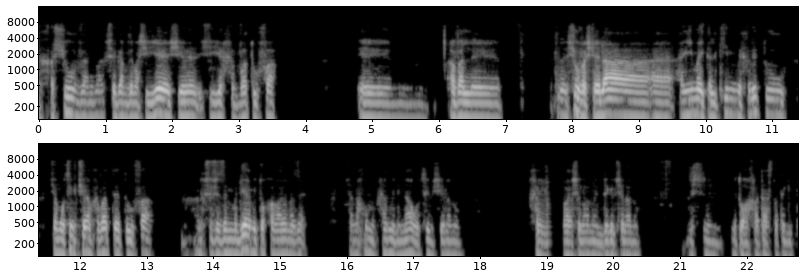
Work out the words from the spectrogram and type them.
חשוב, ואני אומר שגם זה מה שיהיה, שיהיה, שיהיה חברת תעופה. אבל שוב, השאלה, האם האיטלקים החליטו שהם רוצים שיהיה להם חברת אה, תעופה. אני חושב שזה מגיע מתוך הרעיון הזה, שאנחנו מבחינת מדינה רוצים שיהיה לנו חברה שלנו עם דגל שלנו, זה מתוך החלטה אסטרטגית.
